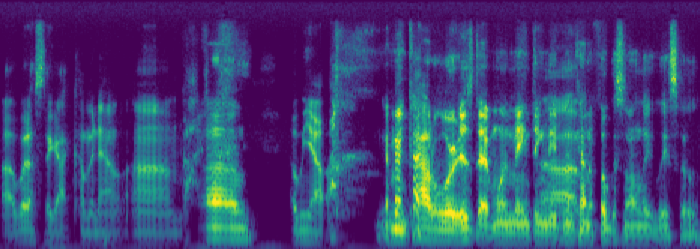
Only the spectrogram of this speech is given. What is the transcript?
uh, what else they got coming out? Um, Um, help me out. I mean, God of War is that one main thing they've been Um, kind of focusing on lately. So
